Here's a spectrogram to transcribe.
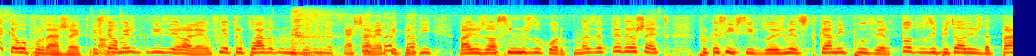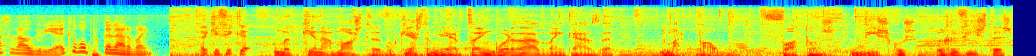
Acabou por dar jeito. Isto é o mesmo que dizer: olha, eu fui atropelada por uma carrinha de caixa aberta e parti vários ossinhos do corpo, mas até deu jeito, porque assim estive dois meses de cama e pude ver todos os episódios da Praça da Alegria. Acabou por calhar bem. Aqui fica uma pequena amostra do que esta mulher tem guardado em casa do Marco Paulo. Fotos, discos, revistas.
